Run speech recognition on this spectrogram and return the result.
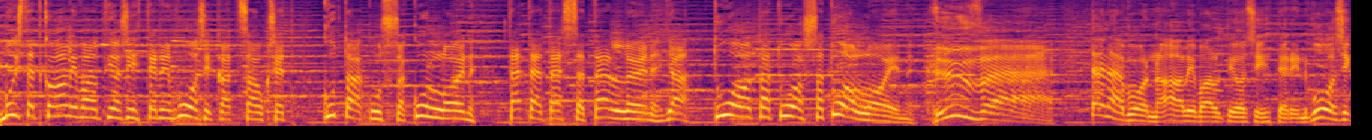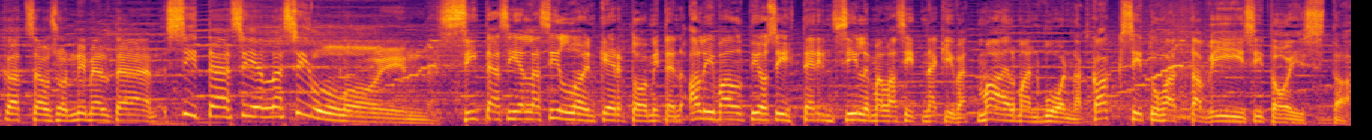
Muistatko alivaltiosihteerin vuosikatsaukset kutakussa kulloin, tätä tässä tällöin ja tuota tuossa tuolloin? Hyvä! Tänä vuonna alivaltiosihteerin vuosikatsaus on nimeltään Sitä siellä silloin. Sitä siellä silloin kertoo, miten alivaltiosihteerin silmälasit näkivät maailman vuonna 2015.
